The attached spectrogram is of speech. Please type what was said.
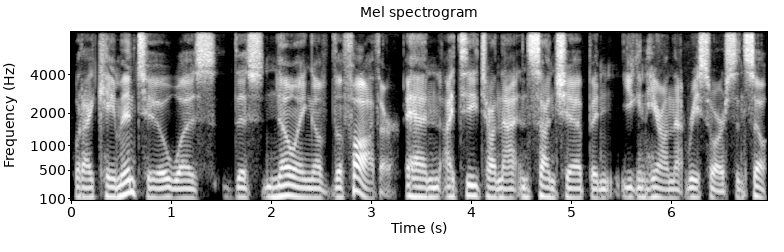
what I came into was this knowing of the Father. And I teach on that in sonship, and you can hear on that resource. And so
